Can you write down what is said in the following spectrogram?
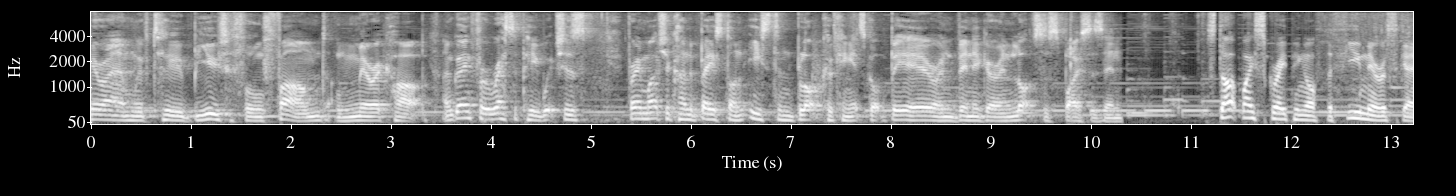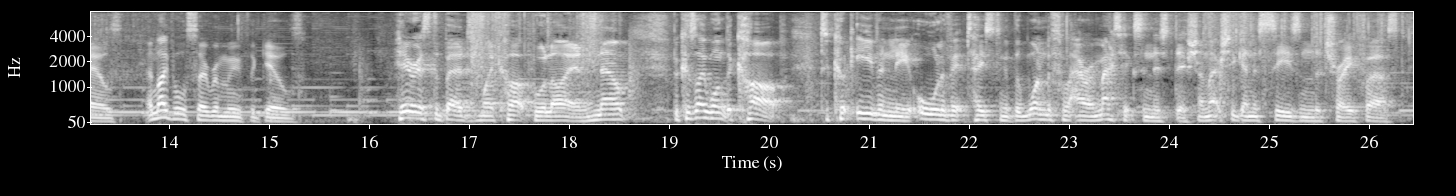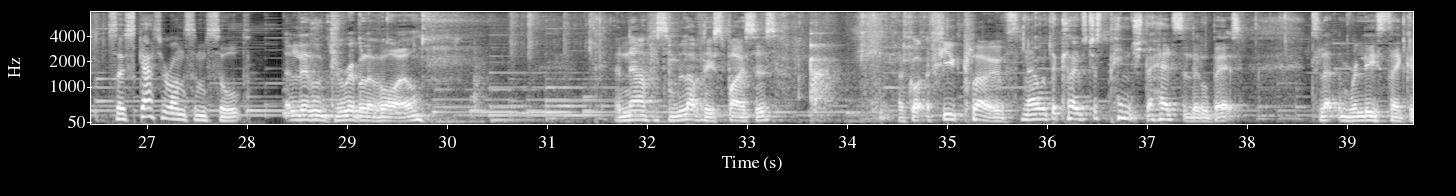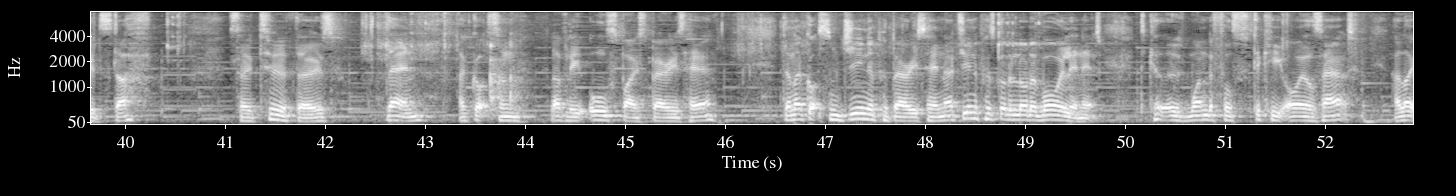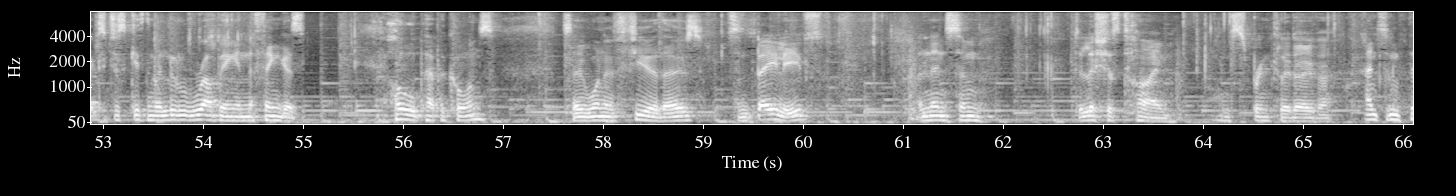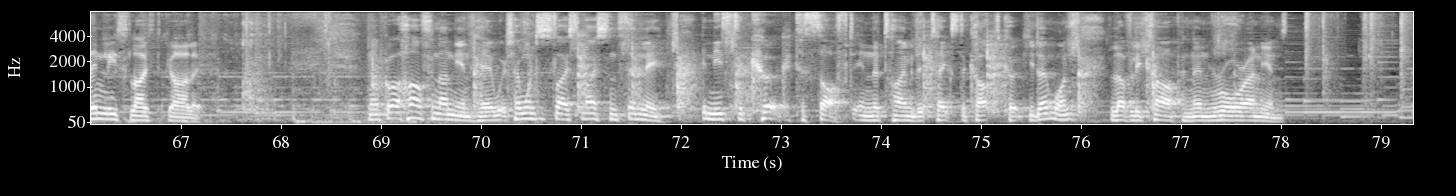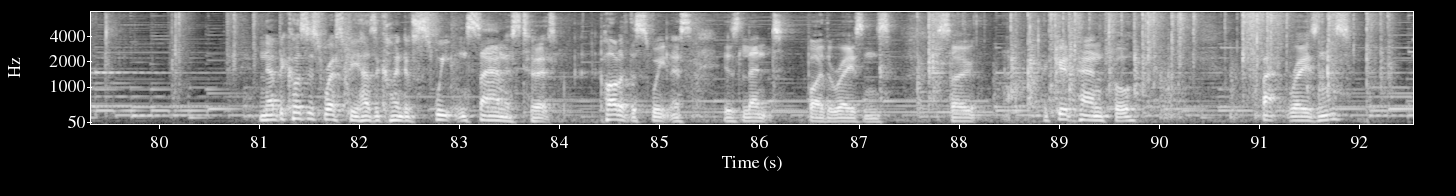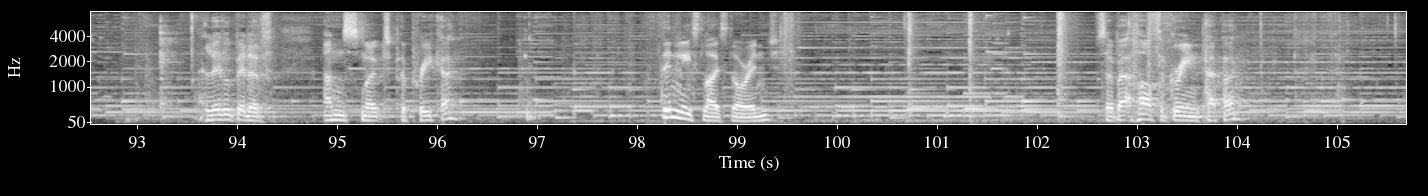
here I am with two beautiful farmed mirror carp. I'm going for a recipe which is very much a kind of based on Eastern bloc cooking. It's got beer and vinegar and lots of spices in. Start by scraping off the few mirror scales, and I've also removed the gills. Here is the bed my carp will lie in. Now, because I want the carp to cook evenly, all of it tasting of the wonderful aromatics in this dish, I'm actually going to season the tray first. So scatter on some salt, a little dribble of oil, and now for some lovely spices. I've got a few cloves. Now, with the cloves, just pinch the heads a little bit to let them release their good stuff. So, two of those. Then, I've got some lovely allspice berries here. Then I've got some juniper berries here. Now, juniper's got a lot of oil in it. To get those wonderful sticky oils out, I like to just give them a little rubbing in the fingers. Whole peppercorns, so one of a few of those. Some bay leaves, and then some delicious thyme, and sprinkle it over. And some thinly sliced garlic. Now I've got half an onion here, which I want to slice nice and thinly. It needs to cook to soft in the time that it takes the carp to cook. You don't want lovely carp and then raw onions. Now, because this recipe has a kind of sweet and sourness to it, part of the sweetness is lent by the raisins. So, a good handful, fat raisins, a little bit of unsmoked paprika, thinly sliced orange, so about half a green pepper,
